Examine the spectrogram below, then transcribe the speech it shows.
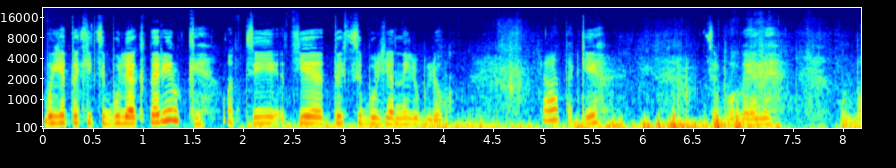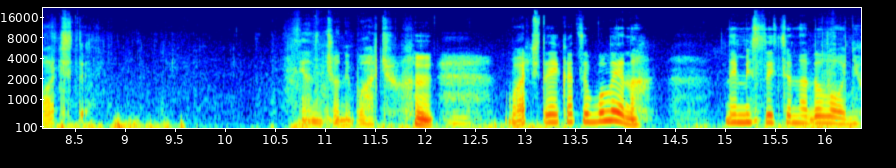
Бо є такі цибулі, як тарілки, от ці, ці, тих цибуль я не люблю. А такі цибулини. Бачите, я нічого не бачу. Бачите, яка цибулина не міститься на долоню.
